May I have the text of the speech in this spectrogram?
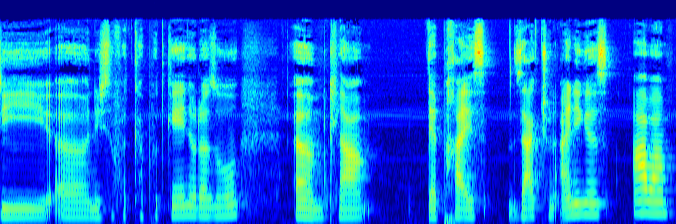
die äh, nicht sofort kaputt gehen oder so. Ähm, klar, der Preis sagt schon einiges, aber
